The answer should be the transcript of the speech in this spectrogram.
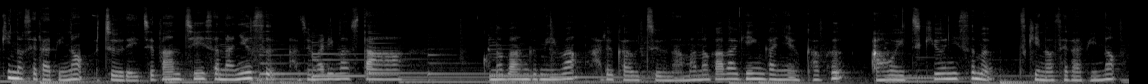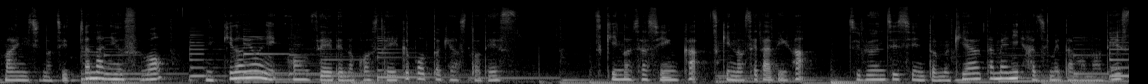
月のセラビの宇宙で一番小さなニュース始まりました。この番組は遥か宇宙の天の川銀河に浮かぶ青い地球に住む月のセラビの毎日のちっちゃなニュースを日記のように音声で残していくポッドキャストです。月の写真家月のセラビが自分自身と向き合うために始めたものです。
